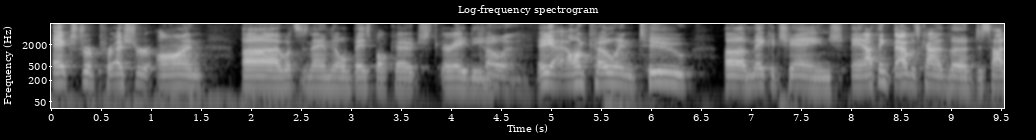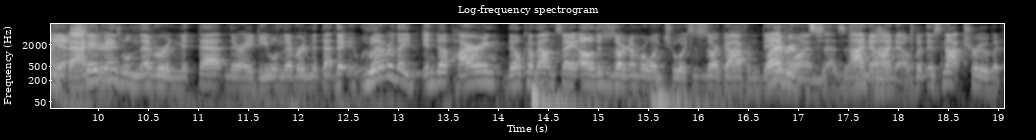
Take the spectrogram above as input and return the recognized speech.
extra pressure on uh what's his name the old baseball coach their AD Cohen. yeah on Cohen to uh, make a change, and I think that was kind of the deciding Yeah, factor. State fans will never admit that. and Their AD will never admit that. They, whoever they end up hiring, they'll come out and say, "Oh, this is our number one choice. This is our guy from day Well, everyone one." says that, I know, but- I know, but it's not true. But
